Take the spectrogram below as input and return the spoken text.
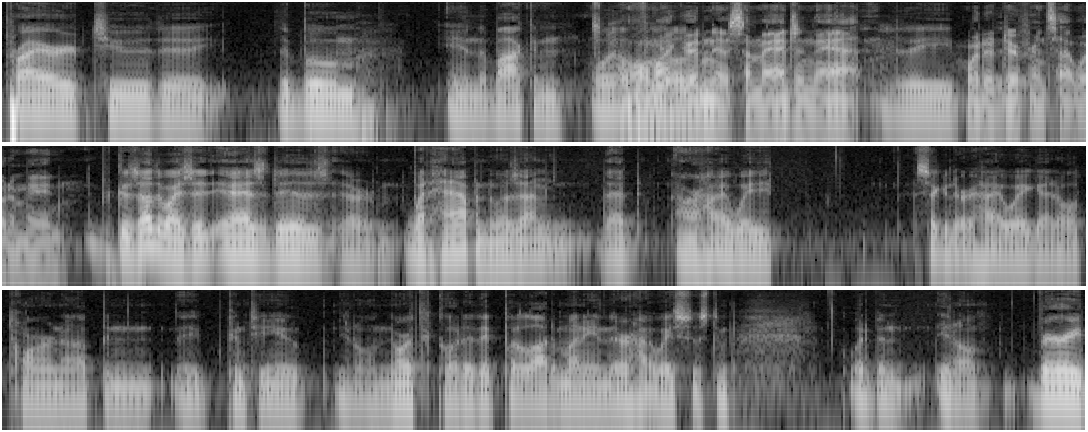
prior to the the boom in the Bakken oil Oh field. my goodness! Imagine that. The What a difference that would have made. because otherwise, it, as it is, or what happened was, I mean, that our highway, secondary highway, got all torn up, and they continue. You know, North Dakota, they put a lot of money in their highway system. Would have been, you know, very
